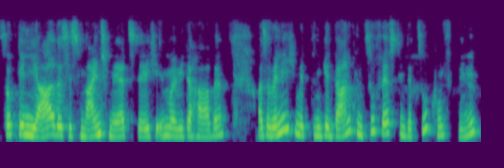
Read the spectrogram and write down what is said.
so genial. Das ist mein Schmerz, den ich immer wieder habe. Also wenn ich mit den Gedanken zu fest in der Zukunft bin,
